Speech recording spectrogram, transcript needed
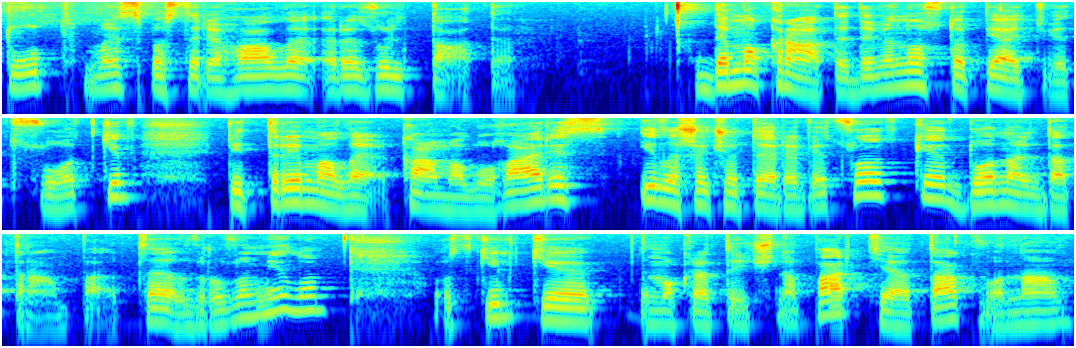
тут ми спостерігали результати. Демократи 95% підтримали Камалу Гарріс і лише 4% Дональда Трампа. Це зрозуміло, оскільки демократична партія так вона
